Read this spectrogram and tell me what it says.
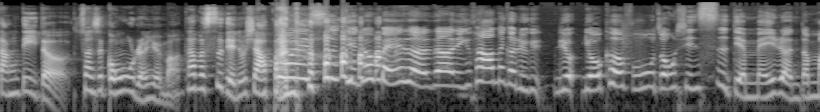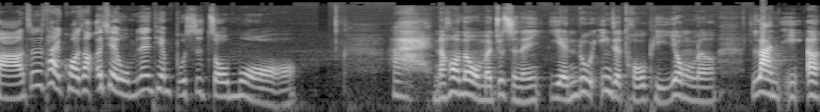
当地的算是公务人员嘛，他们四点就下班了，点就没人了。你看到那个旅游游客服务中心四点没人的吗？真是太夸张。而且我们那天不是周末哦，唉，然后呢，我们就只能沿路硬着头皮用了烂英呃，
